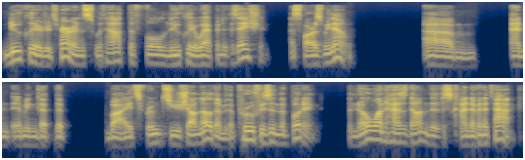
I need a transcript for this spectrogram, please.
nuclear deterrence without the full nuclear weaponization, as far as we know. Um, and I mean, the, the, by its fruits you shall know them. The proof is in the pudding. No one has done this kind of an attack.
